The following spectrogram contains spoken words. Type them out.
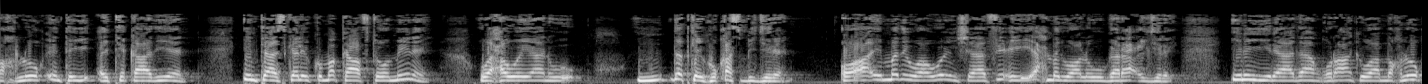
makhluuq intay ictiqaadiyeen. Intaas keli kuma kaaftoomine waxa weeyaan dadkay ku qasbi jireen. Oo a'imadii waaweyn shaafici iyo axmed waa lagu garaaci jiray. Inay yidhaahdaan qur'aanka waa makhluuq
